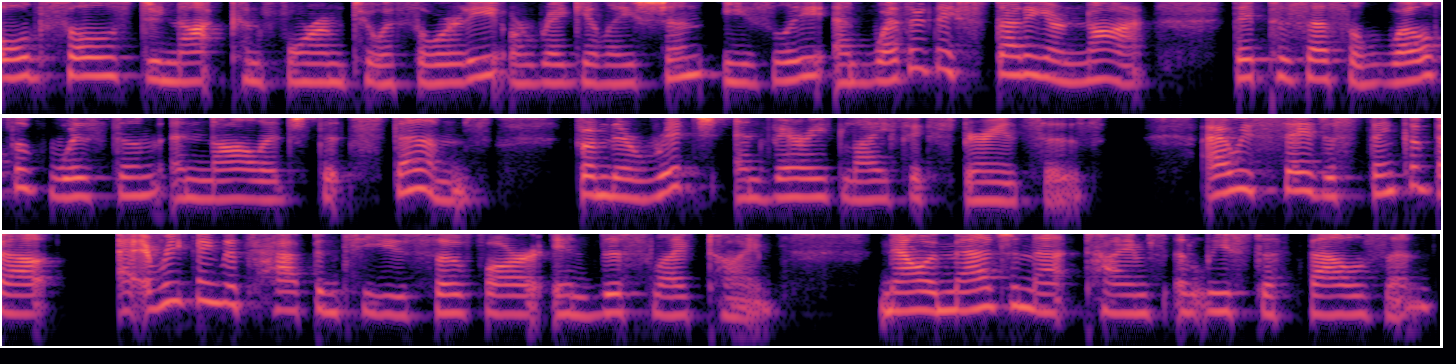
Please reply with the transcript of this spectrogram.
Old souls do not conform to authority or regulation easily, and whether they study or not, they possess a wealth of wisdom and knowledge that stems from their rich and varied life experiences. I always say, just think about everything that's happened to you so far in this lifetime. Now imagine that times at least a thousand.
